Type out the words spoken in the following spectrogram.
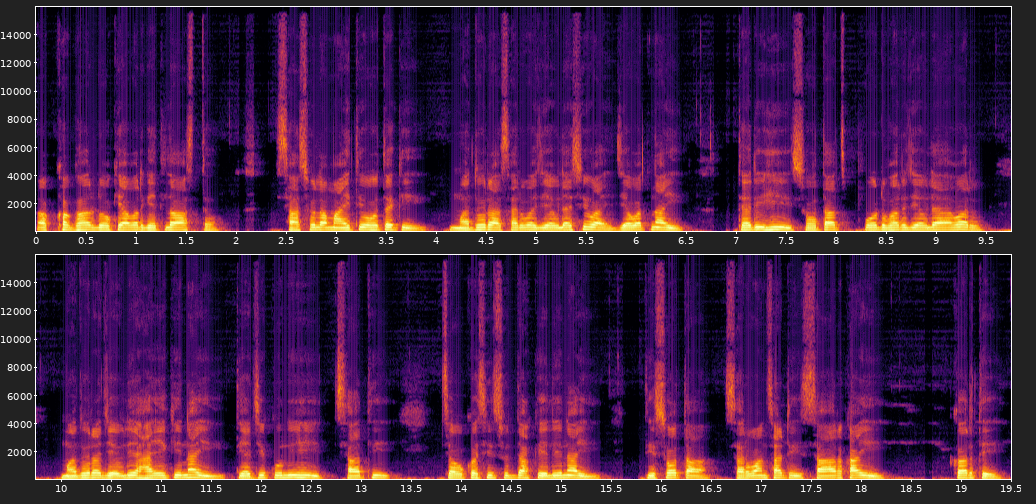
अख्खं घर डोक्यावर घेतलं असतं. सासूला माहिती होतं की मधुरा सर्व जेवल्याशिवाय जेवत नाही. तरीही स्वतःच पोटभर जेवल्यावर मधुरा जेवली आहे की नाही त्याची कुणीही साथी चौकशीसुद्धा केली नाही. ती स्वतः सर्वांसाठी सार काही करते.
